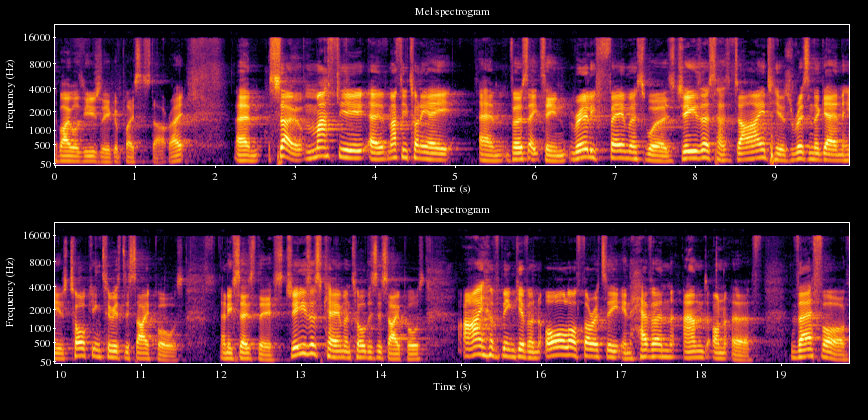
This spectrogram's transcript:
The Bible is usually a good place to start, right? Um, so, Matthew, uh, Matthew 28, um, verse 18, really famous words. Jesus has died, he has risen again, he is talking to his disciples, and he says this Jesus came and told his disciples, I have been given all authority in heaven and on earth. Therefore,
